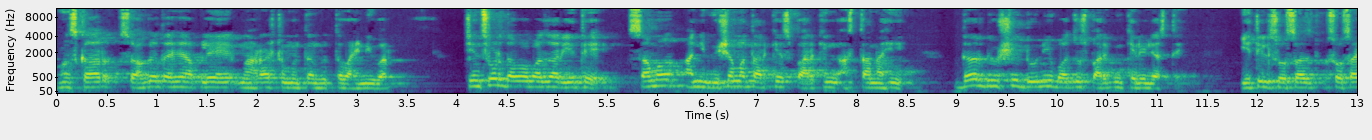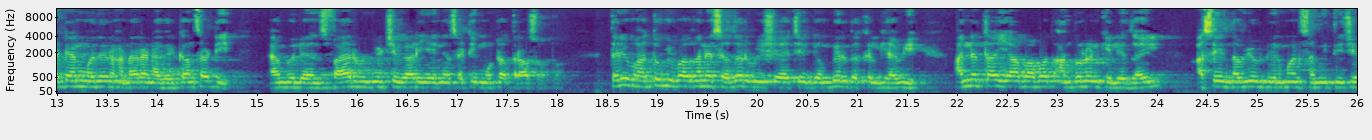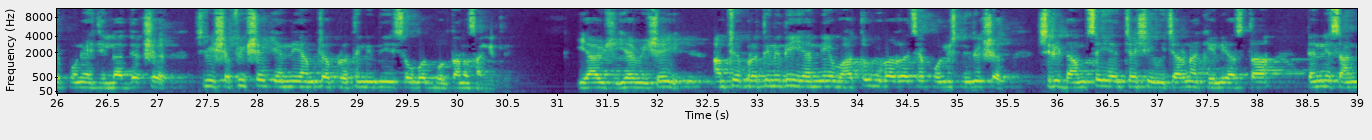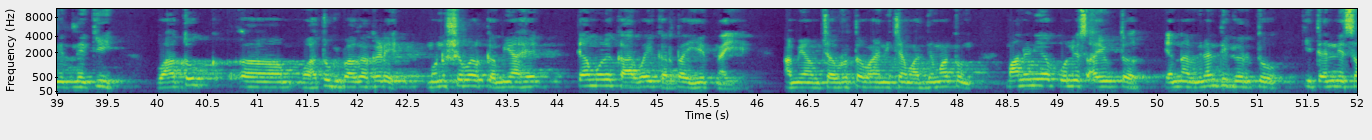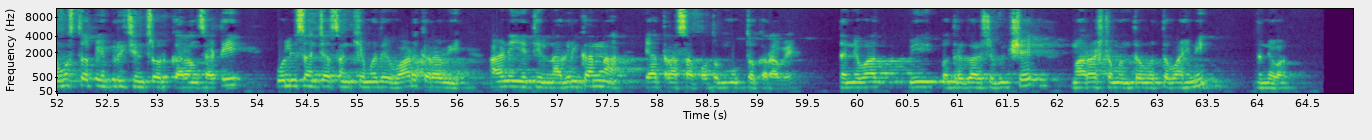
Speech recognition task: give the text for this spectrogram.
नमस्कार स्वागत आहे आपले महाराष्ट्र मंत्रवृत्त वाहिनीवर. चिंचवड दवा बाजार येथे सम आणि विषम तारखेस पार्किंग असतानाही दर दिवशी दोन्ही बाजूस पार्किंग केलेली असते. येथील सोसा सोसायट्यांमध्ये राहणाऱ्या नागरिकांसाठी ॲम्ब्युलन्स फायर ब्रिगेडची गाडी येण्यासाठी मोठा त्रास होतो. तरी वाहतूक विभागाने सदर विषयाची गंभीर दखल घ्यावी अन्यथा याबाबत आंदोलन केले जाईल असे नवयुग निर्माण समितीचे पुणे जिल्हाध्यक्ष श्री शफिक शेख यांनी आमच्या प्रतिनिधीसोबत बोलताना सांगितले. या याविषयी आमचे प्रतिनिधी यांनी वाहतूक विभागाचे पोलीस निरीक्षक श्री डामसे यांच्याशी विचारणा केली असता त्यांनी सांगितले की वाहतूक वाहतूक विभागाकडे मनुष्यबळ कमी आहे त्यामुळे कारवाई करता येत नाहीये. आम्ही आमच्या वृत्तवाहिनीच्या माध्यमातून माननीय पोलीस आयुक्त यांना विनंती करतो की त्यांनी समस्त पिंपरी चिंचवडकरांसाठी पोलिसांच्या संख्येमध्ये वाढ करावी आणि येथील नागरिकांना या त्रासापासून मुक्त करावे. धन्यवाद. मी पत्रकार शभिक्षेक महाराष्ट्र मंत्र वृत्तवाहिनी धन्यवाद.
